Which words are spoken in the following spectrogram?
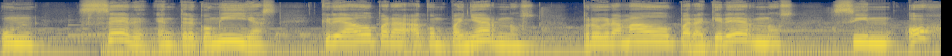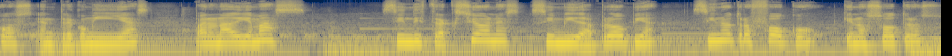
Un ser, entre comillas, creado para acompañarnos, programado para querernos, sin ojos, entre comillas, para nadie más, sin distracciones, sin vida propia, sin otro foco que nosotros.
